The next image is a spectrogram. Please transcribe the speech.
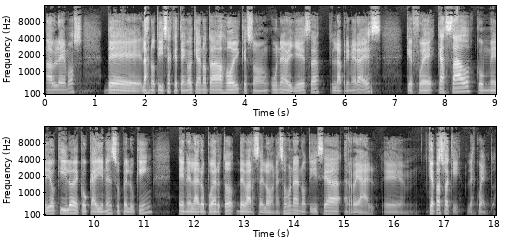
hablemos de las noticias que tengo aquí anotadas hoy, que son una belleza. La primera es que fue casado con medio kilo de cocaína en su peluquín en el aeropuerto de Barcelona. Eso es una noticia real. Eh, ¿Qué pasó aquí? Les cuento.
